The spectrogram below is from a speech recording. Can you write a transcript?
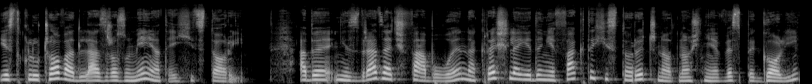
Jest kluczowa dla zrozumienia tej historii. Aby nie zdradzać fabuły, nakreślę jedynie fakty historyczne odnośnie wyspy Goli,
